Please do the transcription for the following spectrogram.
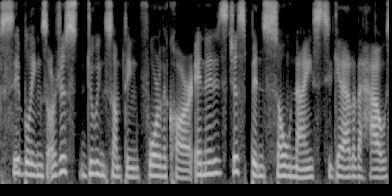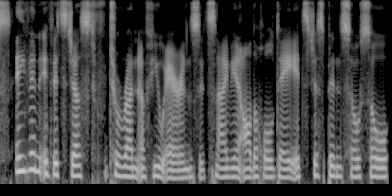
siblings, or just doing something for the car. And it has just been so nice to get out of the house, even if it's just to run a few errands. It's not even all the whole day. It's just been so, so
